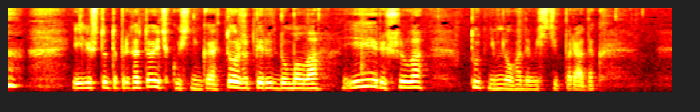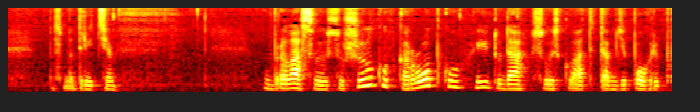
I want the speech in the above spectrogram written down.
Или что-то приготовить вкусненькое, тоже передумала. И решила тут немного навести порядок. Посмотрите. Убрала свою сушилку в коробку и туда, свой склад, там, где погреб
